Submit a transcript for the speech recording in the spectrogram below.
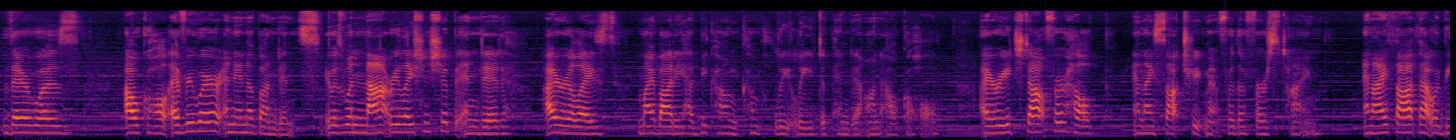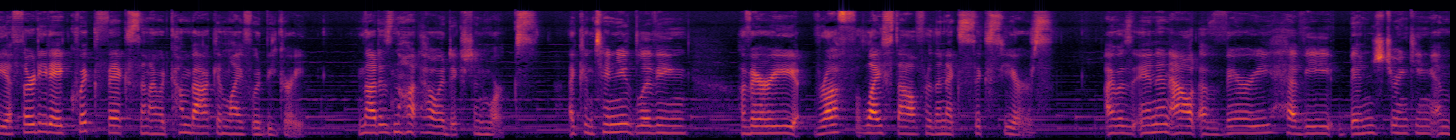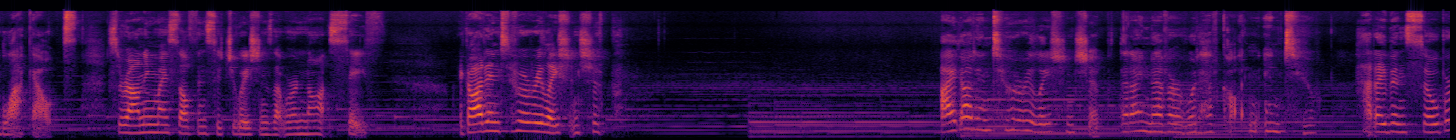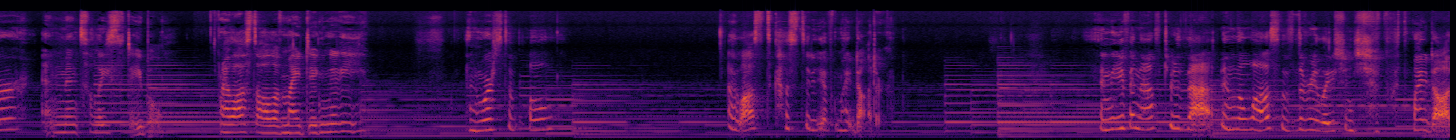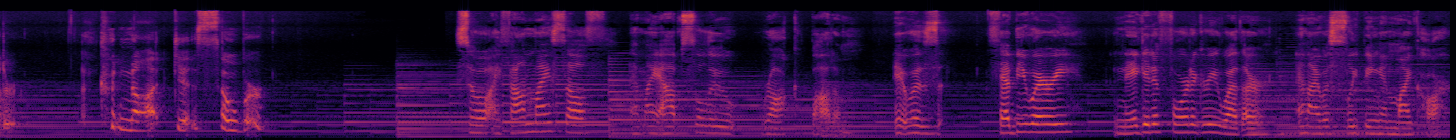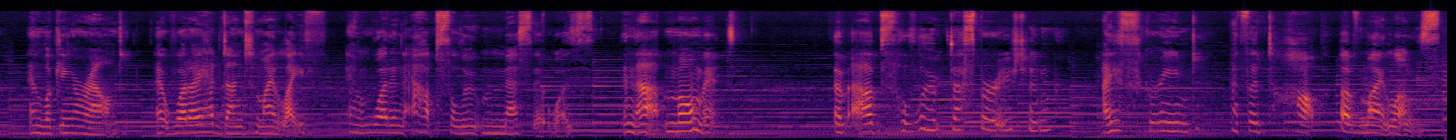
There was alcohol everywhere and in abundance. It was when that relationship ended, I realized my body had become completely dependent on alcohol. I reached out for help and I sought treatment for the first time. And I thought that would be a 30 day quick fix and I would come back and life would be great. And that is not how addiction works. I continued living a very rough lifestyle for the next six years. I was in and out of very heavy binge drinking and blackouts, surrounding myself in situations that were not safe. I got into a relationship. I got into a relationship that I never would have gotten into had I been sober and mentally stable. I lost all of my dignity, and worst of all, I lost custody of my daughter. And even after that, and the loss of the relationship with my daughter, I could not get sober. So I found myself at my absolute rock bottom. It was February, negative four degree weather, and I was sleeping in my car and looking around at what I had done to my life and what an absolute mess it was. In that moment of absolute desperation, I screamed at the top of my lungs.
